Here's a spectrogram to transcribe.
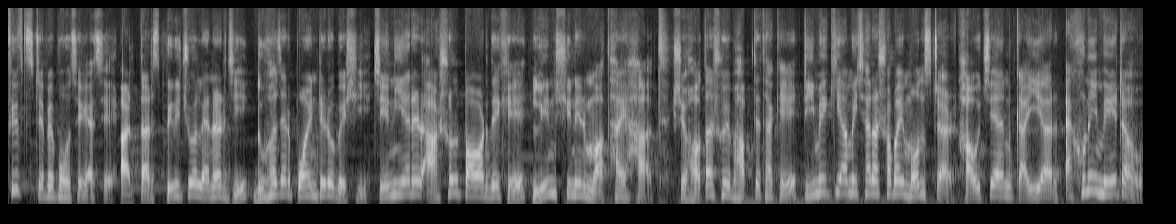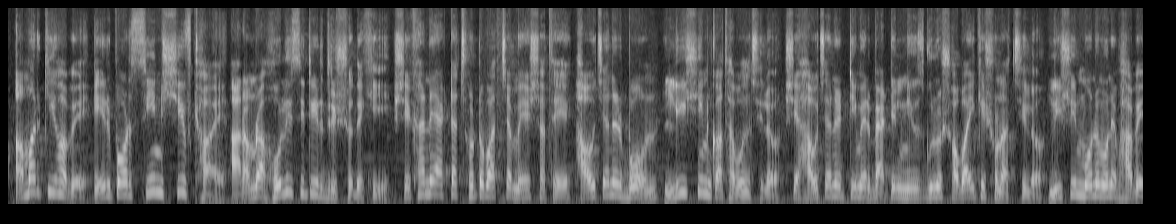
ফিফথ স্টেপে পৌঁছে গেছে। আর তার স্পিরিচুয়াল এনার্জি দু হাজার পয়েন্টেরও বেশি। চেনিয়ারের আসল পাওয়ার দেখে লিন শিনের মাথায় হাত। সে হতাশ হয়ে ভাবতে থাকে, টিমে কি আমি ছাড়া সবাই মনস্টার হাউচ্যান কাইয়ার এখন এই মেয়েটাও। আমার কি হবে? এরপর সিন শিফট হয় আর আমরা হোলি সিটির দৃশ্য দেখি। সেখানে একটা ছোট বাচ্চা মেয়ের সাথে হাউচ্যানের বোন লিশিন কথা বলছিল। সে হাউচ্যানের টিমের ব্যাটেল নিউজগুলো সবাইকে শোনাচ্ছিল। লিশিন মনে মনে ভাবে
